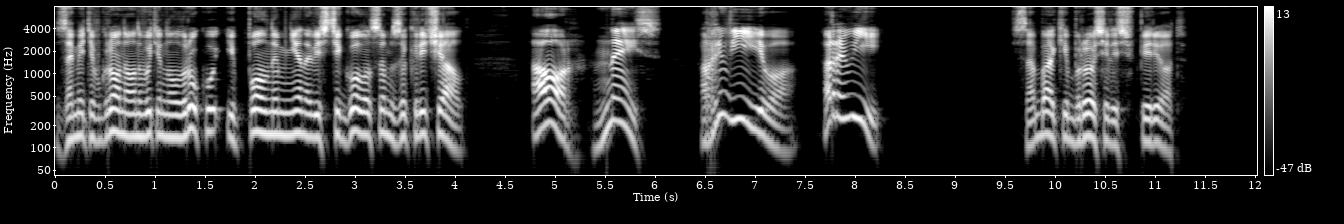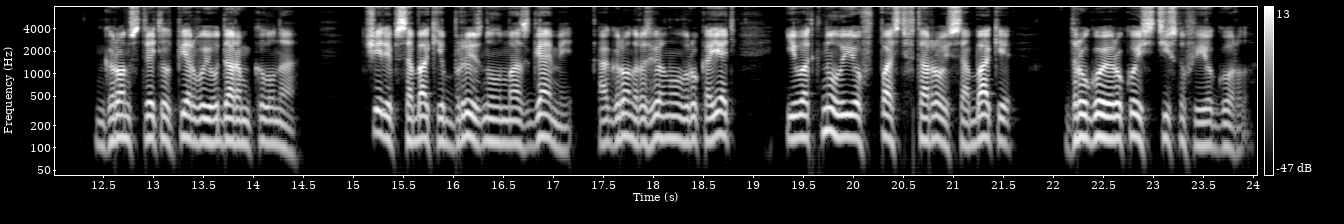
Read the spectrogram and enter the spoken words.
Заметив Грона, он вытянул руку и полным ненависти голосом закричал. — Аор! Нейс! Рви его! Рви! Собаки бросились вперед. Грон встретил первый ударом колуна. Череп собаки брызнул мозгами, а Грон развернул рукоять и воткнул ее в пасть второй собаки, другой рукой стиснув ее горло.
